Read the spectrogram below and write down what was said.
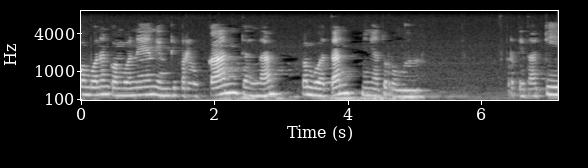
komponen-komponen yang diperlukan dalam pembuatan miniatur rumah. Seperti tadi,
